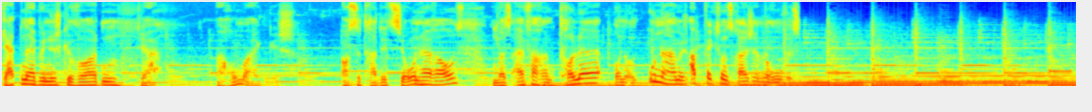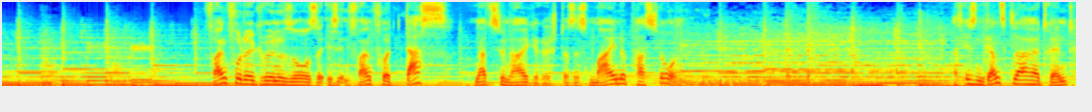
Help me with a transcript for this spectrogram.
Gärtner bin ich geworden. Ja, warum eigentlich? Aus der Tradition heraus und es einfach ein toller und ein unheimlich abwechslungsreicher Beruf ist. Frankfurter grüne Soße ist in Frankfurt das Nationalgericht. Das ist meine Passion. Das ist ein ganz klarer Trend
